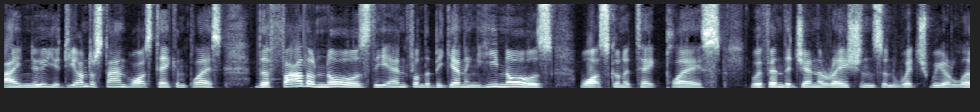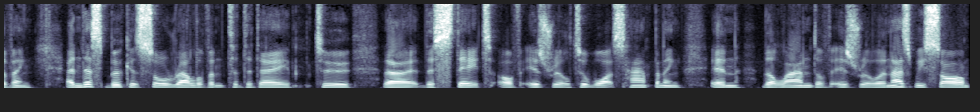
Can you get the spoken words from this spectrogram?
I knew you. Do you understand what's taking place? The Father knows the end from the beginning. He knows what's going to take place within the generations in which we are living. And this book is so relevant to today, to uh, the state of Israel, to what's happening in the land of Israel. And as we saw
